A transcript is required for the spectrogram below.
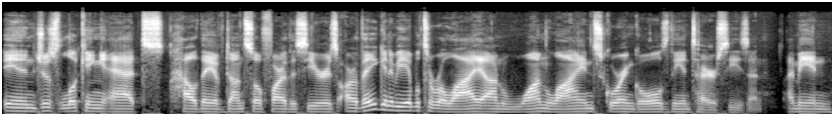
in just looking at how they have done so far this year, is are they going to be able to rely on one line scoring goals the entire season? I mean,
